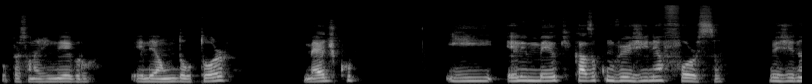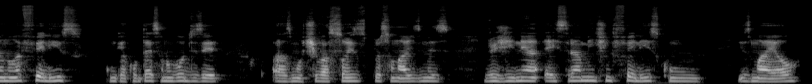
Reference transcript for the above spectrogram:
o personagem negro, ele é um doutor, médico, e ele meio que casa com Virginia à força. Virginia não é feliz com o que acontece, eu não vou dizer as motivações dos personagens, mas Virginia é extremamente infeliz com Ismael.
